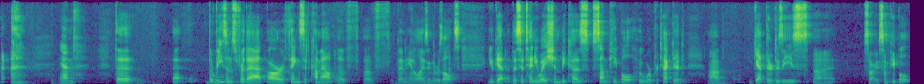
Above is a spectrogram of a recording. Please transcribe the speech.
And the, uh, the reasons for that are things that come out of, of then analyzing the results. You get this attenuation because some people who were protected uh, get their disease, uh, sorry, some people,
